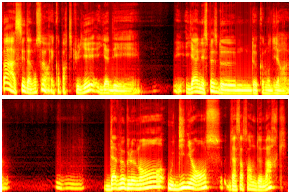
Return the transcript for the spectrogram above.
pas assez d'annonceurs, et qu'en particulier, il y a des... Il y a une espèce de comment dire, d'aveuglement ou d'ignorance d'un certain nombre de marques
